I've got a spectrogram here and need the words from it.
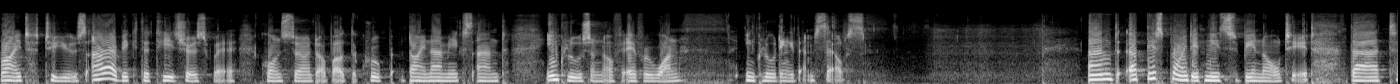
right to use Arabic, the teachers were concerned about the group dynamics and inclusion of everyone, including themselves. And at this point, it needs to be noted that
